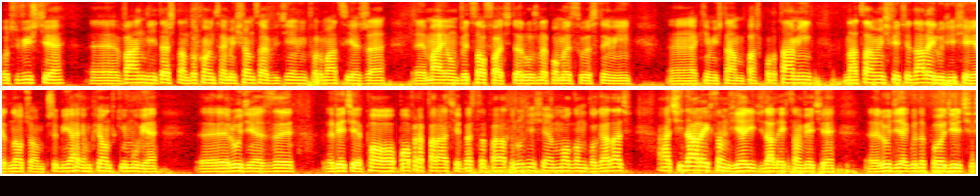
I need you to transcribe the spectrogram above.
Oczywiście e, w Anglii też tam do końca miesiąca widziałem informację, że e, mają wycofać te różne pomysły z tymi e, jakimiś tam paszportami. Na całym świecie dalej ludzie się jednoczą, przybijają piątki, mówię, ludzie z, wiecie, po, po preparacie, bez preparatu ludzie się mogą dogadać, a ci dalej chcą dzielić, dalej chcą, wiecie, ludzie, jakby to powiedzieć,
